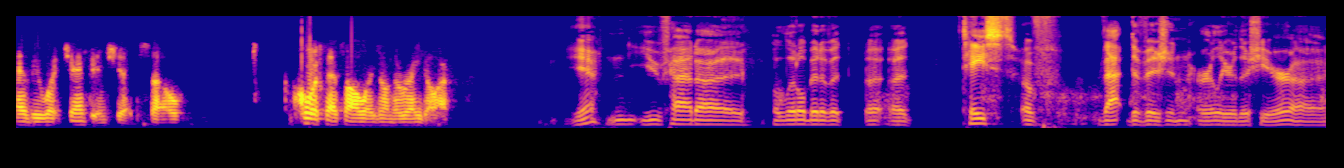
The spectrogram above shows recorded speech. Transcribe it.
heavyweight championship. So, of course, that's always on the radar. Yeah, you've had a a little bit of a, a, a taste of that division earlier this year. Uh,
